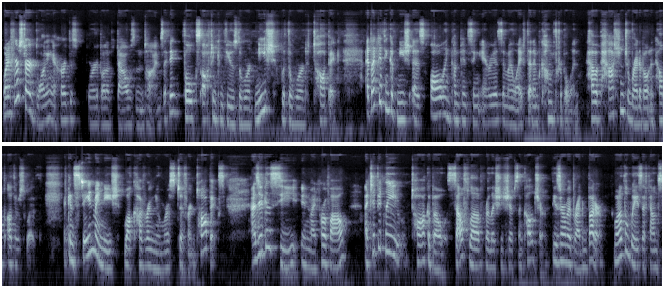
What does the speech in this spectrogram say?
When I first started blogging, I heard this word about a thousand times. I think folks often confuse the word niche with the word topic. I'd like to think of niche as all encompassing areas in my life that I'm comfortable in, have a passion to write about, and help others with. I can stay in my niche while covering numerous different topics. As you can see in my profile, I typically talk about self love, relationships, and culture. These are my bread and butter. One of the ways I found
